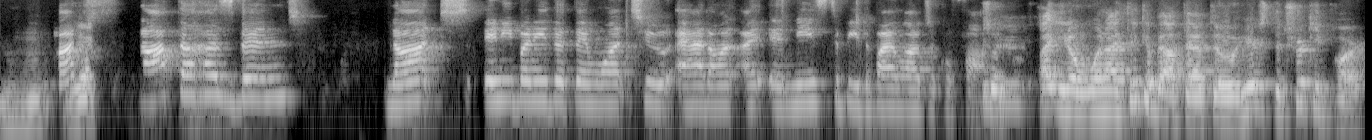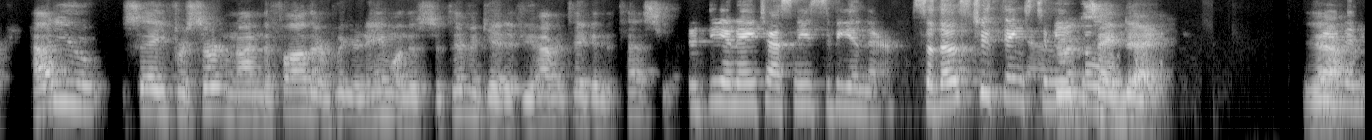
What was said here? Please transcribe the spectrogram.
Mhm. Not, Yeah. not the husband, not anybody that they want to add on. I, it needs to be the biological father. So, I, you know, when I think about that though, here's the tricky part. How do you say for certain I'm the father and put your name on the certificate if you haven't taken the test yet? The DNA test needs to be in there. So those two things to me. Do it the same day. Yeah. hand in-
